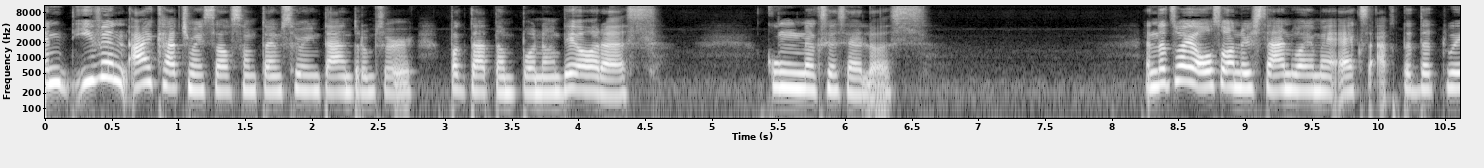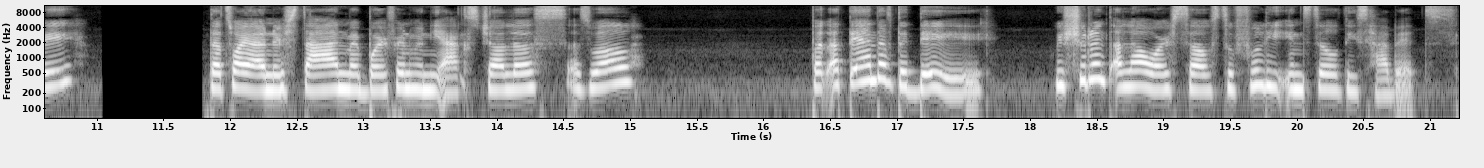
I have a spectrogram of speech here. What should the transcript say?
And even I catch myself sometimes throwing tantrums or pagtatampo ng de oras kung nagsaselos. And that's why I also understand why my ex acted that way that's why I understand my boyfriend when he acts jealous as well. But at the end of the day, we shouldn't allow ourselves to fully instill these habits.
